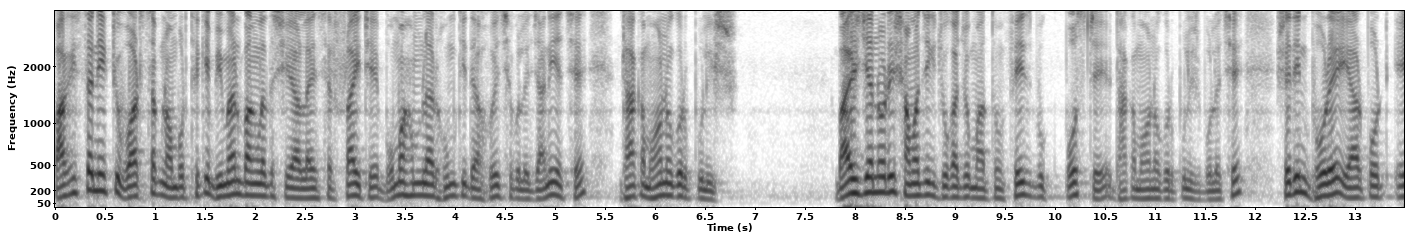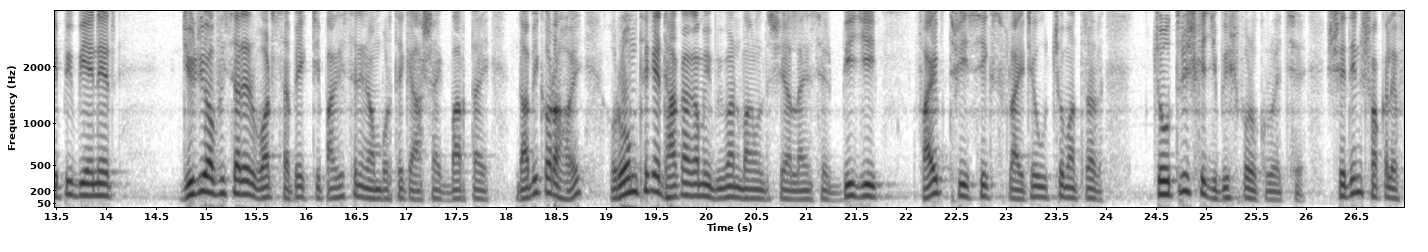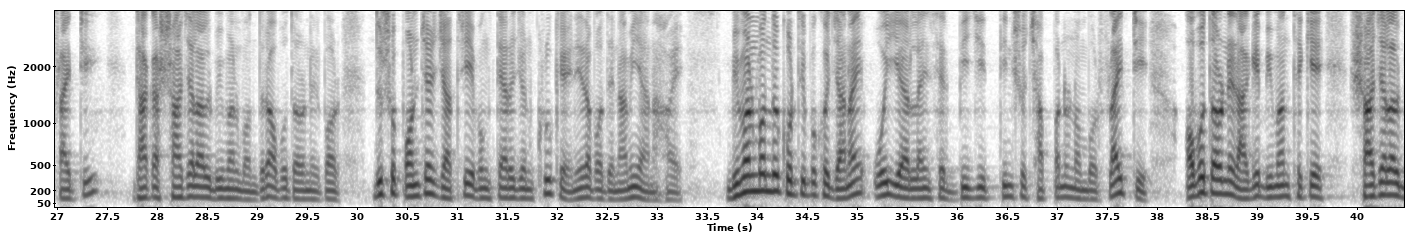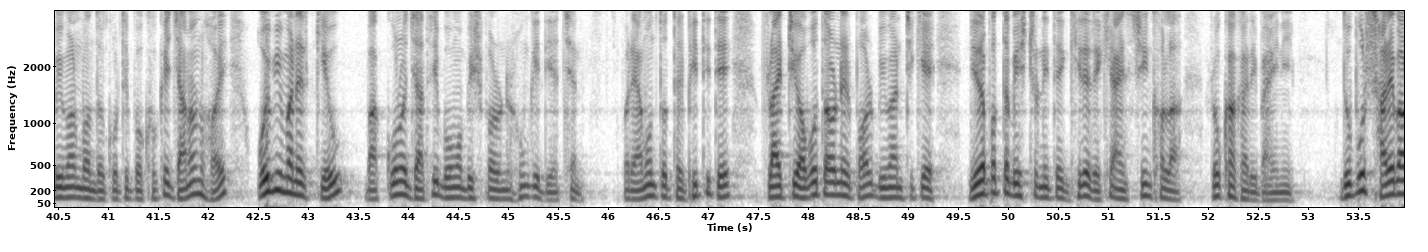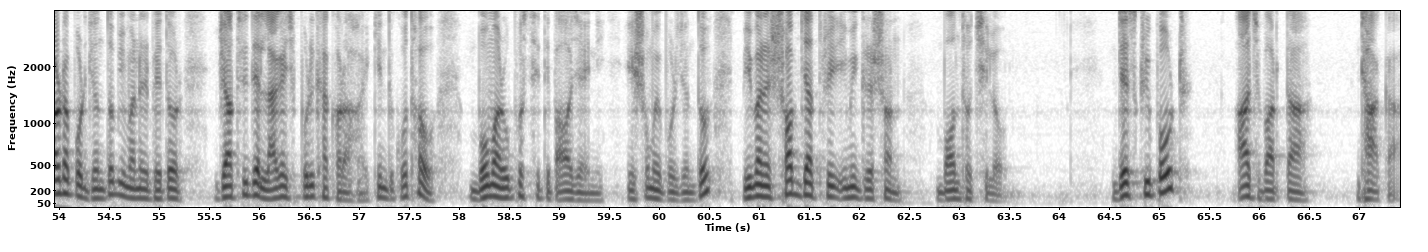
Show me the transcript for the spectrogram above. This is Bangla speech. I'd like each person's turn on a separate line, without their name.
পাকিস্তানি একটি হোয়াটসঅ্যাপ নম্বর থেকে বিমান বাংলাদেশ এয়ারলাইন্সের ফ্লাইটে বোমা হামলার হুমকি দেওয়া হয়েছে বলে জানিয়েছে ঢাকা মহানগর পুলিশ। বাইশ জানুয়ারি সামাজিক যোগাযোগ মাধ্যম ফেসবুক পোস্টে ঢাকা মহানগর পুলিশ বলেছে, সেদিন ভোরে এয়ারপোর্ট এপিবিএনের ডিউটি অফিসারের হোয়াটসঅ্যাপে একটি পাকিস্তানি নম্বর থেকে আসা এক বার্তায় দাবি করা হয়, রোম থেকে ঢাকাগামী বিমান বাংলাদেশ এয়ারলাইন্সের বিজি ফাইভ থ্রি সিক্স ফ্লাইটে উচ্চমাত্রার চৌত্রিশ কেজি বিস্ফোরক রয়েছে। সেদিন সকালে ফ্লাইটটি ঢাকার শাহজালাল বিমানবন্দরে অবতরণের পর দুশো পঞ্চাশ যাত্রী এবং তেরো জন ক্রুকে নিরাপদে নামিয়ে আনা হয়। বিমানবন্দর কর্তৃপক্ষ জানায়, ওই এয়ারলাইন্সের বিজি তিনশো ছাপ্পান্ন নম্বর ফ্লাইটটি অবতরণের আগে বিমান থেকে শাহজালাল বিমানবন্দর কর্তৃপক্ষকে জানানো হয়, ওই বিমানের কেউ বা কোনো যাত্রী বোমা বিস্ফোরণের হুমকি দিয়েছেন। পরে এমন তথ্যের ভিত্তিতে ফ্লাইটটি অবতরণের পর বিমানটিকে নিরাপত্তা বেষ্টনীতে ঘিরে রেখে আইনশৃঙ্খলা রক্ষাকারী বাহিনী দুপুর সাড়ে বারোটা পর্যন্ত বিমানের ভেতর যাত্রীদের লাগেজ পরীক্ষা করা হয়, কিন্তু কোথাও বোমার উপস্থিতি পাওয়া যায়নি। এ সময় পর্যন্ত বিমানের সব যাত্রীর ইমিগ্রেশন বন্ধ ছিল। ডেস্ক রিপোর্ট আজ বার্তা, ঢাকা।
